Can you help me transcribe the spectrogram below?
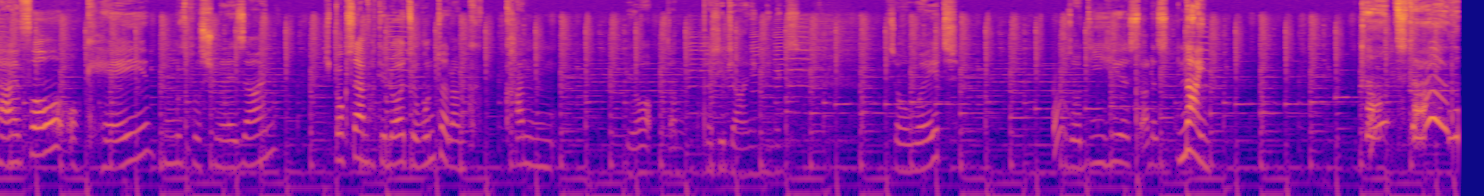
Typho, okay, muss was schnell sein. Ich boxe einfach die Leute runter, dann kann. Ja, dann passiert ja eigentlich nichts. So, wait. So, die hier ist alles. Nein! Don't stop the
